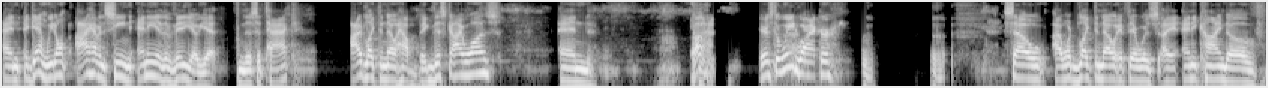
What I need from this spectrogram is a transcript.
and again we don't i haven't seen any of the video yet from this attack i'd like to know how big this guy was and oh, here's the weed whacker so I would like to know if there was a, any kind of,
